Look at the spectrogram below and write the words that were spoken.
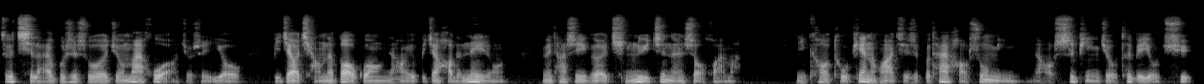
这个起来不是说就卖货，就是有比较强的曝光，然后有比较好的内容，因为它是一个情侣智能手环嘛，你靠图片的话其实不太好说明，然后视频就特别有趣。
